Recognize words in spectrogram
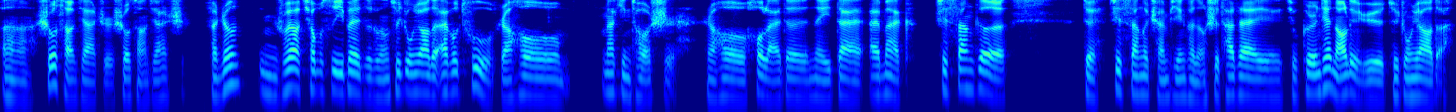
嗯，收藏价值，收藏价值。反正你说要乔布斯一辈子可能最重要的 Apple Two，然后 Macintosh。然后后来的那一代 iMac，这三个，对，这三个产品可能是他在就个人电脑领域最重要的。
